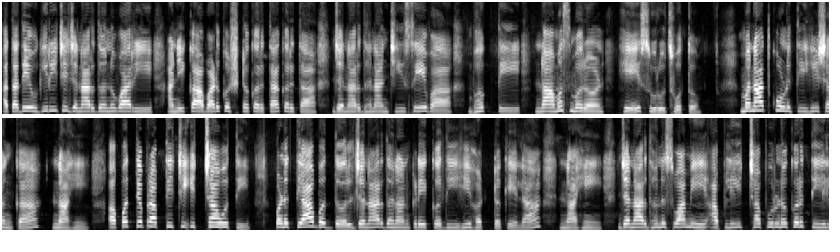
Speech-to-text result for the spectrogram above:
आता देवगिरीची जनार्दन वारी आणि काबाड कष्ट करता करता जनार्दनांची सेवा भक्ती नामस्मरण हे सुरूच होतं. मनात कोणतीही शंका नाही. अपत्यप्राप्तीची इच्छा होती पण त्याबद्दल जनार्दनांकडे कधीही हट्ट केला नाही. जनार्दन स्वामी आपली इच्छा पूर्ण करतील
